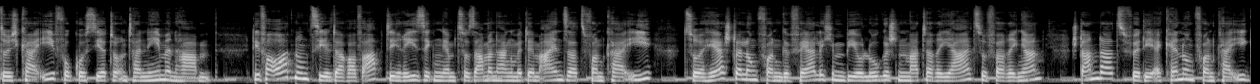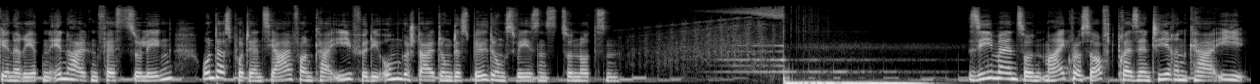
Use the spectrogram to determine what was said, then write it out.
durch KI fokussierte Unternehmen haben. Die Verordnung zielt darauf ab, die Risiken im Zusammenhang mit dem Einsatz von KI zur Herstellung von gefährlichem biologischen Material zu verringern, Standards für die Erkennung von KI-generierten Inhalten festzulegen und das Potenzial von KI für die Umgestaltung des Bildungswesens zu nutzen. Siemens und Microsoft präsentieren KI.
